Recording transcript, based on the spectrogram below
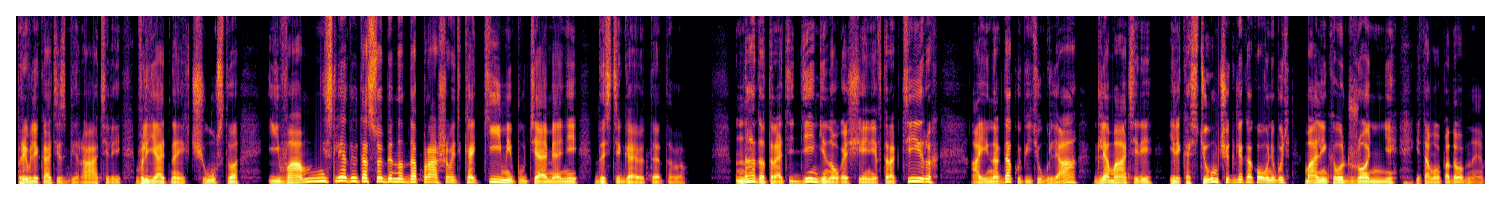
привлекать избирателей, влиять на их чувства, и вам не следует особенно допрашивать, какими путями они достигают этого. Надо тратить деньги на угощения в трактирах, а иногда купить угля для матери или костюмчик для какого-нибудь маленького Джонни и тому подобное.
